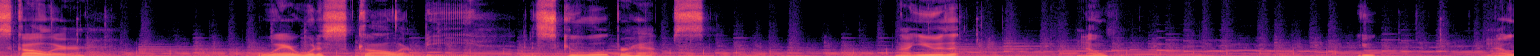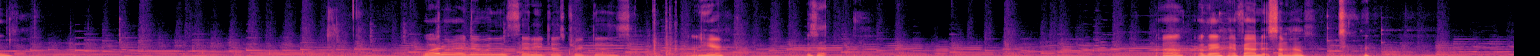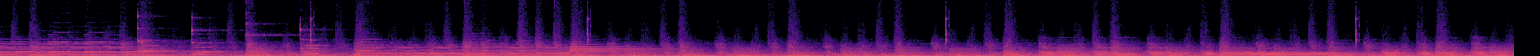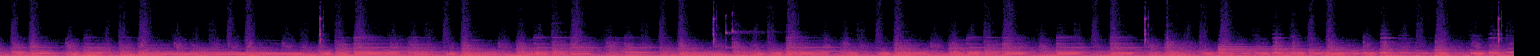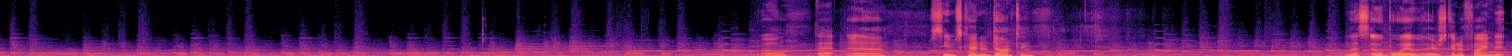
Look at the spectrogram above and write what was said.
Scholar. Where would a scholar be? At a school, perhaps? Not you, is it? No. You? No. Why don't I know where the city district is? In here? Is it? Oh, okay. I found it somehow. Well, that uh, seems kind of daunting. Unless oh boy over there is gonna find it.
